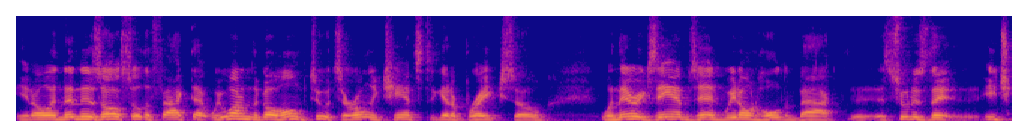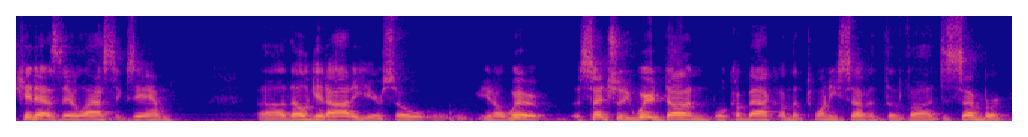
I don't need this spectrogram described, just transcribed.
you know, and then there's also the fact that we want them to go home too. It's their only chance to get a break. So when their exams end, we don't hold them back. As soon as they each kid has their last exam, uh, they'll get out of here. So you know, we're essentially we're done. We'll come back on the 27th of uh, December,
